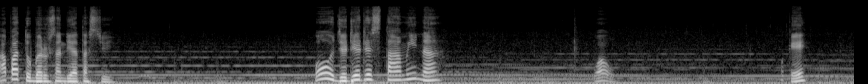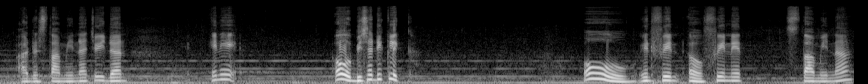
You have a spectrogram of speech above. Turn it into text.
apa tuh barusan di atas, cuy? Oh, jadi ada stamina. Wow. Oke. Okay. Ada stamina cuy dan ini Oh, bisa diklik. Oh, infin oh, infinite stamina.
